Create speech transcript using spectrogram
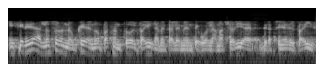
en general, no solo en Neuquén, no pasa en todo el país lamentablemente, o en la mayoría de, las unidades del país.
